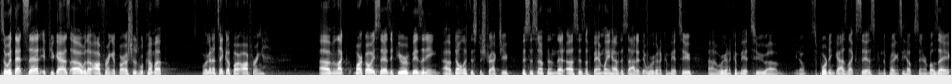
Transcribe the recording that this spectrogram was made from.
So with that said, if you guys uh, with an offering, if our ushers will come up, we're going to take up our offering. Um, like Mark always says, if you're visiting, uh, don't let this distract you. This is something that us as a family have decided that we're going to commit to. Uh, we're going to commit to, um, you know, supporting guys like CISC and the Pregnancy Help Center, Mosaic,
